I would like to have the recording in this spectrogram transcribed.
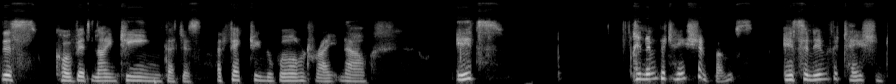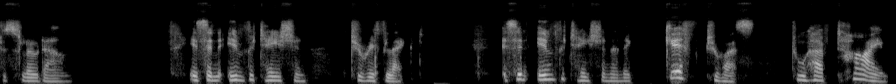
This COVID 19 that is affecting the world right now, it's an invitation, folks. It's an invitation to slow down. It's an invitation to reflect. It's an invitation and a gift to us to have time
